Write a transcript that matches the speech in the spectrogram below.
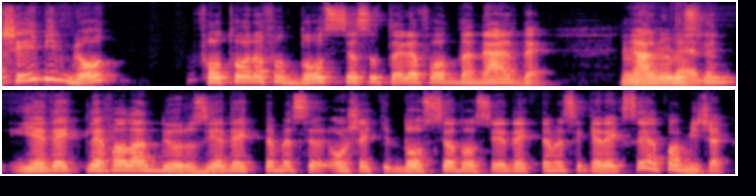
şeyi bilmiyor. O fotoğrafın dosyası telefonda nerede? Hımm, öbür gün yedekle falan diyoruz. Yedeklemesi o şekilde dosya dosya yedeklemesi gerekse yapamayacak.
